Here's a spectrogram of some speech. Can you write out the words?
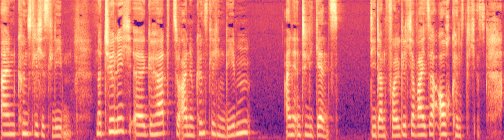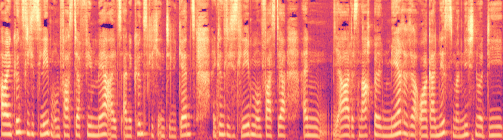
ein künstliches Leben. Natürlich äh, gehört zu einem künstlichen Leben eine Intelligenz die dann folglicherweise auch künstlich ist. Aber ein künstliches Leben umfasst ja viel mehr als eine künstliche Intelligenz. Ein künstliches Leben umfasst ja ein, ja, das Nachbilden mehrerer Organismen, nicht nur die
